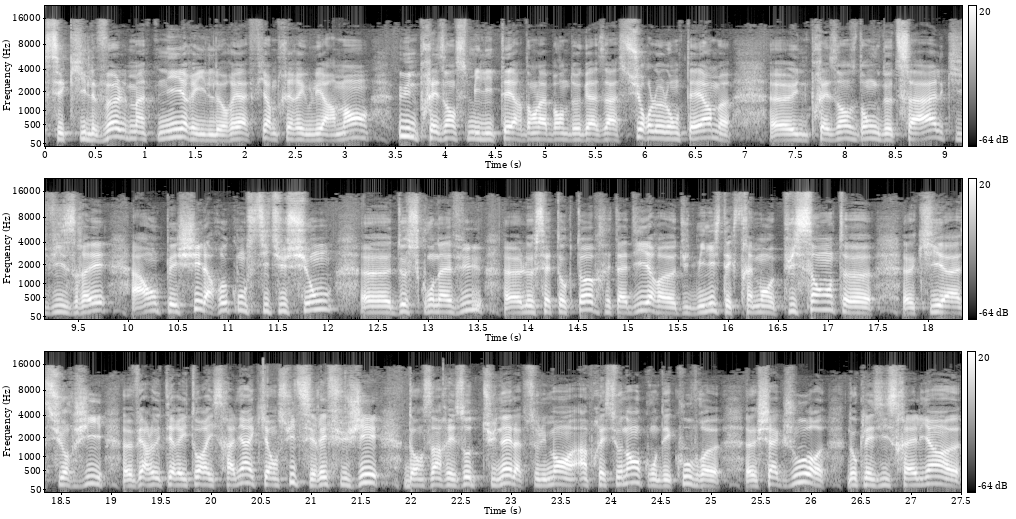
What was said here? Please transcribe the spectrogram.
c'est qu'ils veulent maintenir, et ils le réaffirment très régulièrement, une présence militaire dans la bande de Gaza sur le long terme, une présence donc de Tsahal qui viserait à empêcher la reconstitution de ce qu'on a vu le 7 octobre, c'est-à-dire d'une milice extrêmement puissante qui a surgi vers le territoire israélien et qui ensuite s'est réfugiée dans un réseau de tunnels absolument impressionnant qu'on découvre chaque jour. Donc les Israéliens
